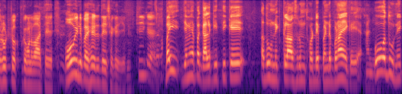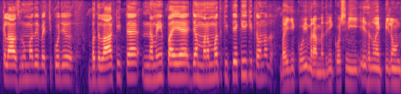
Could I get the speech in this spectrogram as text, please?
ਰੋਟੀ ਟੋਕ ਪਕਾਉਣ ਵਾਸਤੇ। ਉਹ ਵੀ ਨਹੀਂ ਪੈਸੇ ਦੇ ਸਕੇ ਜੀ ਇਹਨੇ। ਠੀਕ ਹੈ। ਬਾਈ ਜਿਵੇਂ ਆਪਾਂ ਗੱਲ ਕੀਤੀ ਕਿ ਆਧੁਨਿਕ ਕਲਾਸਰੂਮ ਤੁਹਾਡੇ ਪਿੰਡ ਬਣਾਏ ਗਏ ਆ। ਉਹ ਆਧੁਨਿਕ ਕਲਾਸਰੂਮਾਂ ਦੇ ਵਿੱਚ ਕੁਝ ਬਦਲਾਅ ਕੀਤਾ ਹੈ, ਨਵੇਂ ਪਾਏ ਹੈ ਜਾਂ ਮੁਰੰਮਤ ਕੀਤੀ ਹੈ? ਕੀ ਕੀਤਾ ਉਹਨਾਂ ਦਾ? ਬਾਈ ਜੀ ਕੋਈ ਮੁਰੰਮਤ ਨਹੀਂ ਕੁਛ ਨਹੀਂ। ਇਹ ਸਾਨੂੰ ਐਮਪੀ ਲੋਨ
